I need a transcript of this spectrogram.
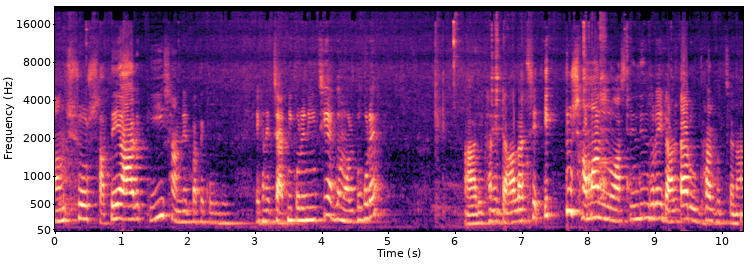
মাংসর সাথে আর কি সামনের পাতে করব? এখানে চাটনি করে নিয়েছি একদম অল্প করে। আর এখানে ডাল আছে। একটু সামান্য, আজ তিন দিন ধরে এই ডালটা আর উদ্ধার হচ্ছে না।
